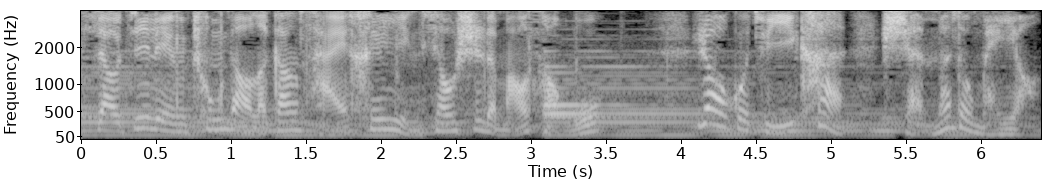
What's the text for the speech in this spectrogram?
小机灵冲到了刚才黑影消失的茅草屋，绕过去一看，什么都没有。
